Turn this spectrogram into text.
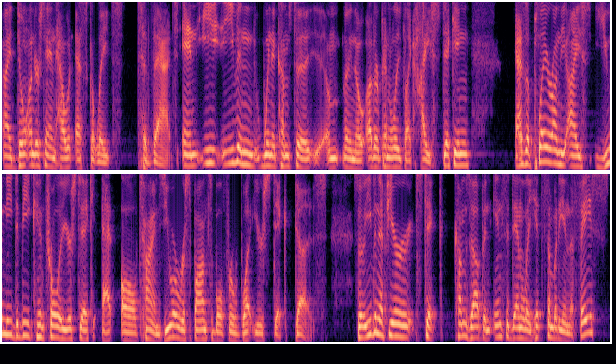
I don't understand how it escalates to that. And e- even when it comes to um, you know other penalties like high sticking, as a player on the ice, you need to be in control of your stick at all times. You are responsible for what your stick does. So even if your stick comes up and incidentally hits somebody in the face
